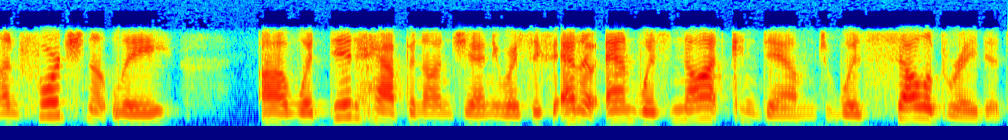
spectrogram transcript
Unfortunately, uh, what did happen on January 6th and, and was not condemned was celebrated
